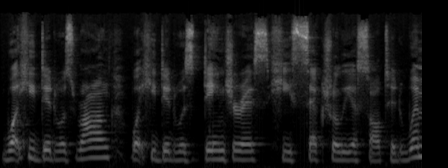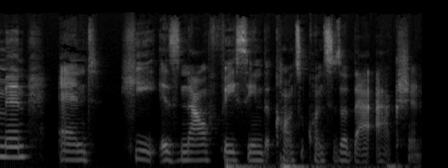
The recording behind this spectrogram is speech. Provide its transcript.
What he did was wrong. What he did was dangerous. He sexually assaulted women and he is now facing the consequences of that action.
